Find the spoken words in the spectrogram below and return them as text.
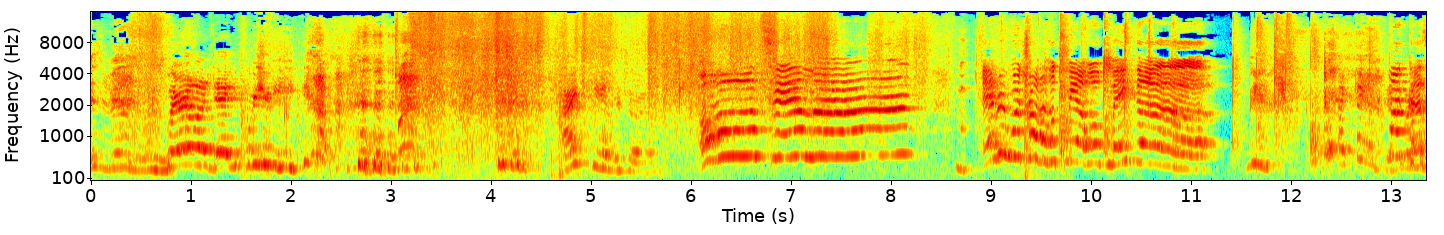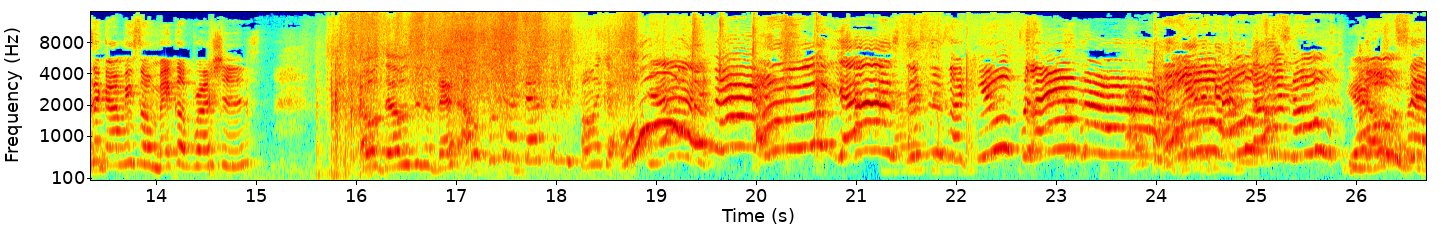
It's really it on a day before you eat. I can't her. oh, Taylor! Everyone trying to hook me up with makeup. I can't My it. cousin got me some makeup brushes. Oh, that was in the bath. I was looking at that, so she finally got. Oh, yes! Oh, yes! This is a cute planner! I Oh, got notes, Yes. notes in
